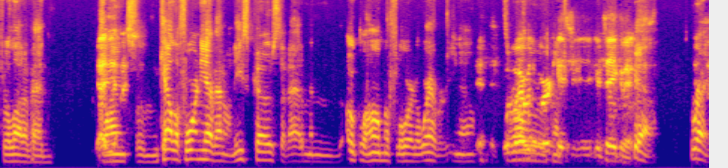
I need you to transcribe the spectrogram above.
for a lot. I've had yeah, clients yeah. in California. I've had them on the East Coast. I've had them in Oklahoma, Florida, wherever you know. So wherever the work is, you're taking it. Yeah, right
